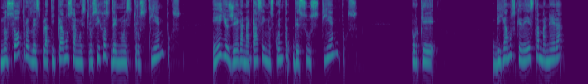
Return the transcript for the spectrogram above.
Nosotros les platicamos a nuestros hijos de nuestros tiempos. Ellos llegan a casa y nos cuentan de sus tiempos. Porque digamos que de esta manera,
